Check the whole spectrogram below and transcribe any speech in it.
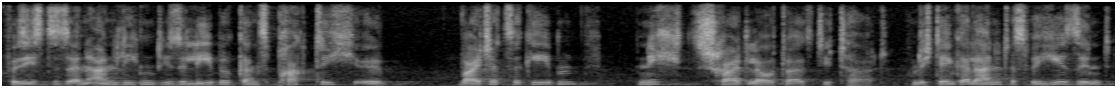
Für sie ist es ein Anliegen, diese Liebe ganz praktisch äh, weiterzugeben. Nichts schreit lauter als die Tat. Und ich denke alleine, dass wir hier sind,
